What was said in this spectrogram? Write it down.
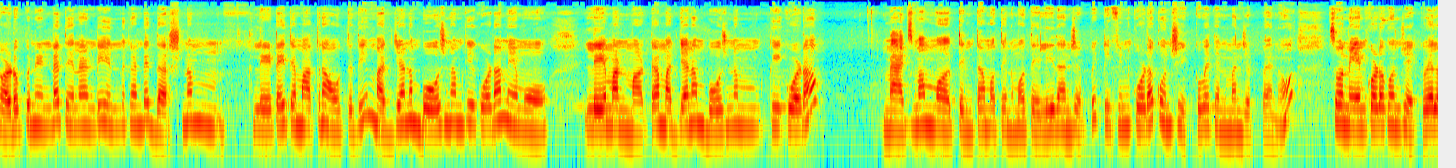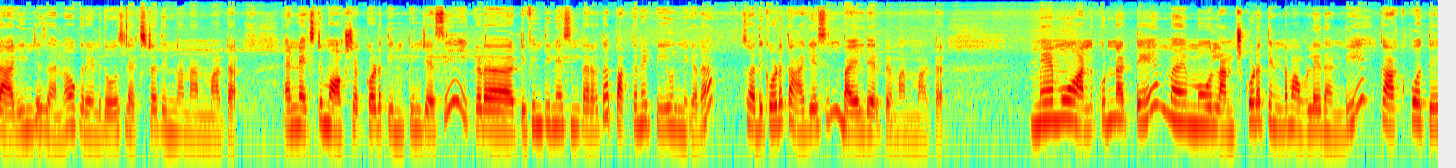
కడుపు నిండా తినండి. ఎందుకంటే దర్శనం లేట్ అయితే మాత్రం అవుతుంది. మధ్యాహ్నం భోజనంకి కూడా మేము లేమన్నమాట. మధ్యాహ్నం భోజనంకి కూడా మ్యాక్సిమం తింటామో తినమో తెలియదు అని చెప్పి టిఫిన్ కూడా కొంచెం ఎక్కువే తినమని చెప్పాను. సో నేను కూడా కొంచెం ఎక్కువే లాగించేసాను ఒక రెండు దోశలు ఎక్స్ట్రా తిన్నాను అనమాట అండ్ నెక్స్ట్ మోక్షక్ కూడా తినిపించేసి ఇక్కడ టిఫిన్ తినేసిన తర్వాత పక్కనే టీ ఉంది కదా. సో అది కూడా తాగేసి బయలుదేరిపామన్నమాట మేము అనుకున్నట్టే మేము లంచ్ కూడా తినడం అవ్వలేదండి. కాకపోతే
